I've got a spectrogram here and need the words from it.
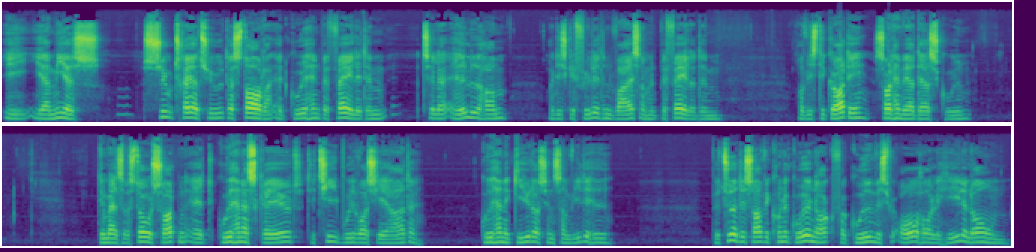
I Jeremias 7.23, der står der, at Gud han befalede dem til at adlyde ham, og de skal følge den vej, som han befaler dem. Og hvis de gør det, så vil han være deres Gud. Det må altså forstå sådan, at Gud han har skrevet de ti bud i vores hjerte. Gud han har givet os en samvittighed. Betyder det så, at vi kun er gode nok for Gud, hvis vi overholder hele loven?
